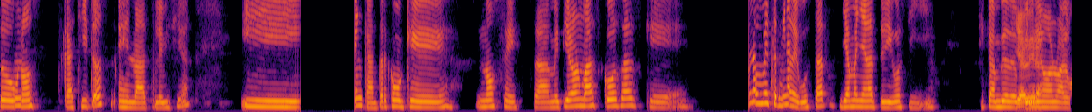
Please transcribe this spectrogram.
unos cachitos en la televisión y me encanta, como que, no sé, o sea, metieron más cosas que no me termina de gustar. Ya mañana te digo si, si cambio de opinión o algo.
